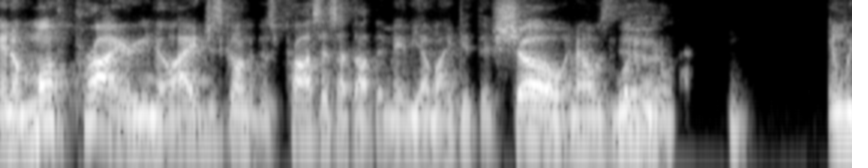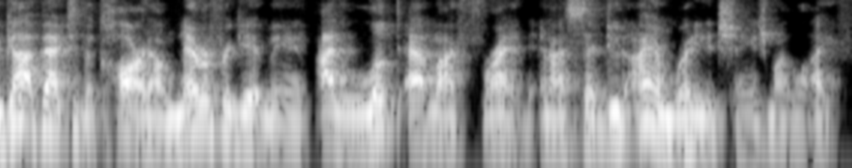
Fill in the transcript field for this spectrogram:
And a month prior, you know, I had just gone through this process. I thought that maybe I might get this show, and I was looking Yeah. around. And we got back to the car, and I'll never forget, man. I looked at my friend and I said, dude, I am ready to change my life.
